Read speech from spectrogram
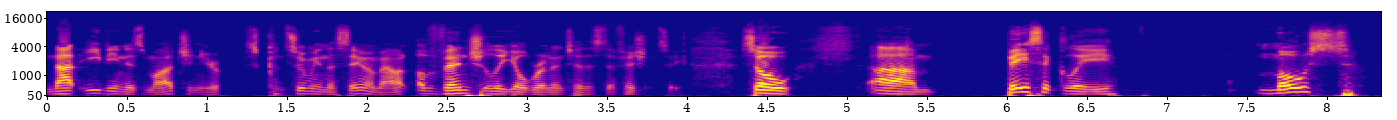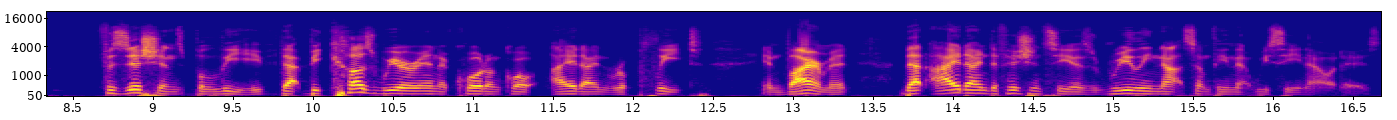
not eating as much and you're consuming the same amount, eventually you'll run into this deficiency. So um, basically, most physicians believe that because we are in a quote unquote iodine replete environment, that iodine deficiency is really not something that we see nowadays.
